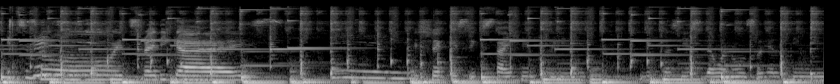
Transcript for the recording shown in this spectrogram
it's So ready. it's ready, guys. Yay. Ishak is excited to eat because he's the one also helping me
